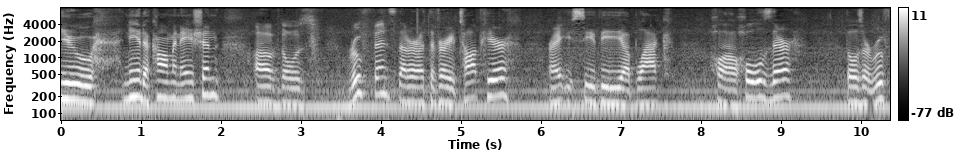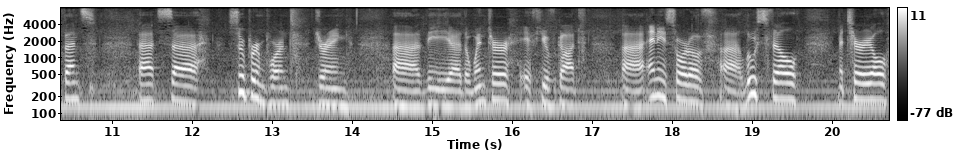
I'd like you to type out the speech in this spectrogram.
you need a combination of those roof vents that are at the very top here, right? You see the uh, black uh, holes there. Those are roof vents. That's uh, super important during uh, the uh, the winter if you've got uh, any sort of loose fill material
